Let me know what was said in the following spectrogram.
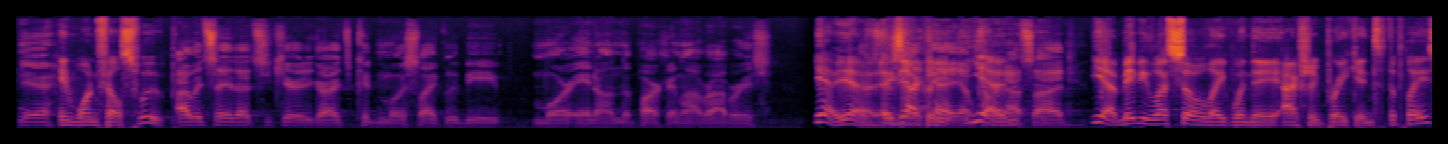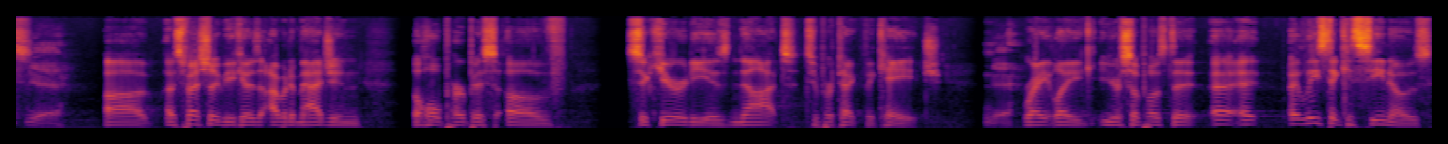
yeah, in one fell swoop. I would say that security guards could most likely be more in on the parking lot robberies. Yeah, yeah, exactly. Like, hey, yeah, outside. yeah, maybe less so like when they actually break into the place. Yeah, Uh, especially because I would imagine the whole purpose of security is not to protect the cage. yeah. right? Like you're supposed to, uh, at, at least at casinos,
